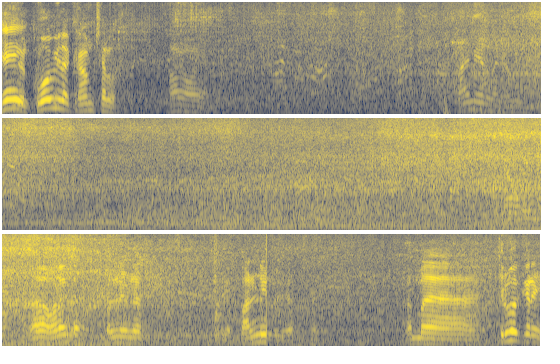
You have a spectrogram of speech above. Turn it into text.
ஜெய். இந்த கோவிலை காமிச்சிடலாம் வாங்க வாங்க பயணியர்ல கிளம்புங்க. ஆ வணக்கம். பழனிண்ணா பழனி நம்ம திருவக்கரை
